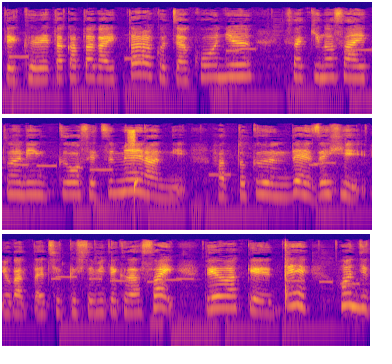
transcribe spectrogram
てくれた方がいたらこちら購入先のサイトのリンクを説明欄に貼っとくんで、ぜひよかったらチェックしてみてください。というわけで、本日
